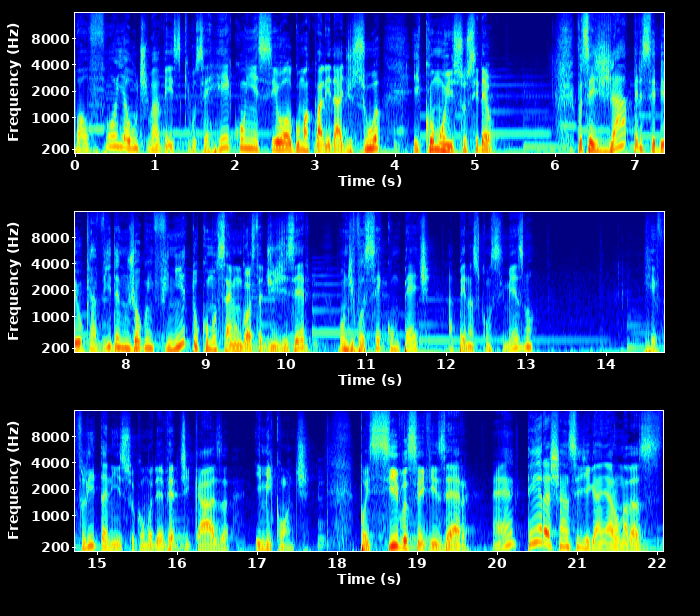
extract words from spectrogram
qual foi a última vez que você reconheceu alguma qualidade sua e como isso se deu? Você já percebeu que a vida é um jogo infinito, como Simon gosta de dizer? onde você compete apenas com si mesmo? Reflita nisso como dever de casa e me conte. Pois se você quiser né, ter a chance de ganhar uma das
